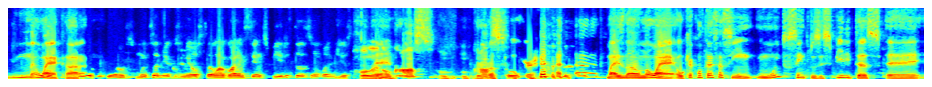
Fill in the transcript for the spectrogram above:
não é, cara. Muitos amigos meus- Muitos amigos meus estão agora em centros espíritas umbandistas. rolando É. um cross, um, um cross. Crossover. Mas não, não é. O que acontece é assim, em muitos centros espíritas é,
